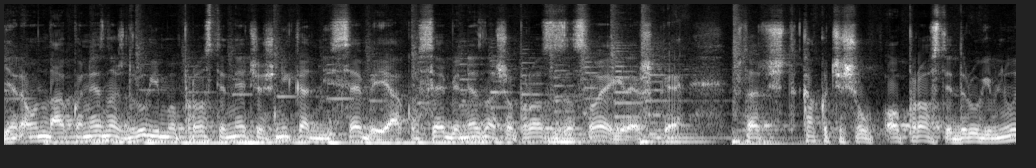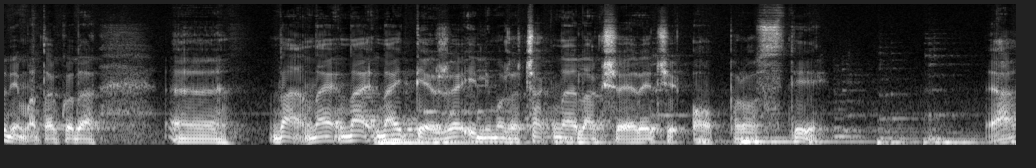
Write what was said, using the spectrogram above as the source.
Jer onda ako ne znaš drugim oprostiti nećeš nikad ni sebi. Ako sebi ne znaš oprostiti za svoje greške šta, kako ćeš oprostiti drugim ljudima? Tako da da, naj, naj, najteže ili možda čak najlakše je reći oprosti. Ja?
